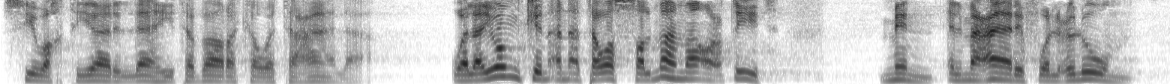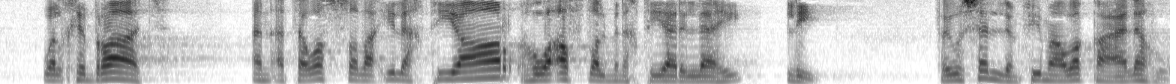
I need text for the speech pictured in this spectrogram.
سوى اختيار الله تبارك وتعالى ولا يمكن أن أتوصل مهما أعطيت من المعارف والعلوم والخبرات أن أتوصل إلى اختيار هو أفضل من اختيار الله لي. فيسلم فيما وقع له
